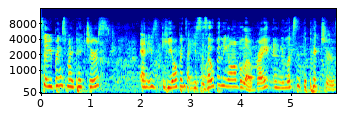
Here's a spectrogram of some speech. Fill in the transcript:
So he brings my pictures, and he's, he opens it. He says, "Open the envelope, right?" And he looks at the pictures.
